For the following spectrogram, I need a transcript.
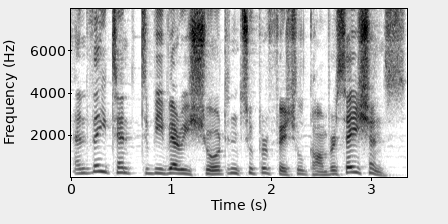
and they tend to be very short and superficial conversations.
